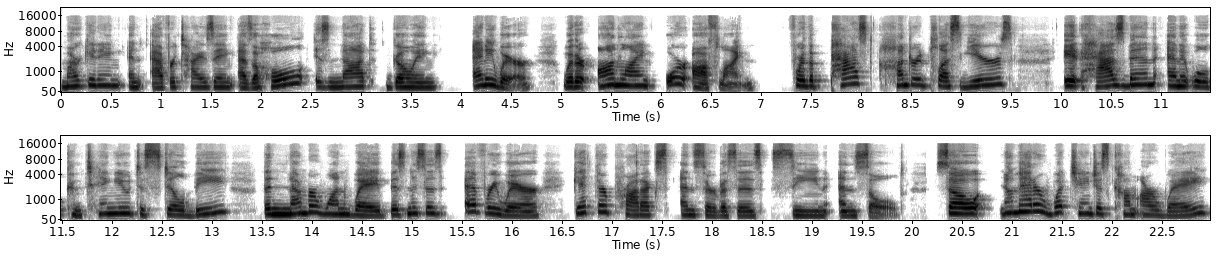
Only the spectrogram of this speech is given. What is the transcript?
marketing and advertising as a whole is not going anywhere, whether online or offline. For the past 100 plus years, it has been and it will continue to still be the number one way businesses everywhere get their products and services seen and sold. So, no matter what changes come our way,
